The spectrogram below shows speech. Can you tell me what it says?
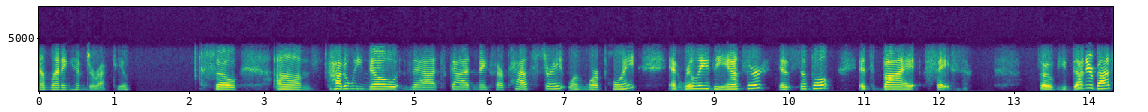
and letting Him direct you. So, um, how do we know that God makes our path straight? One more point. And really, the answer is simple it's by faith. So you've done your best,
